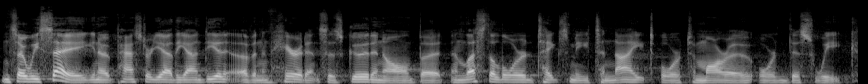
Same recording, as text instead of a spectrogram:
And so we say, you know, Pastor, yeah, the idea of an inheritance is good and all, but unless the Lord takes me tonight or tomorrow or this week,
